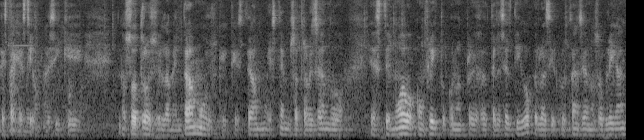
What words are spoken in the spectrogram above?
de esta gestión. Así que nosotros lamentamos que, estemos atravesando este nuevo conflicto con la empresa Telecel Tigo, pero las circunstancias nos obligan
